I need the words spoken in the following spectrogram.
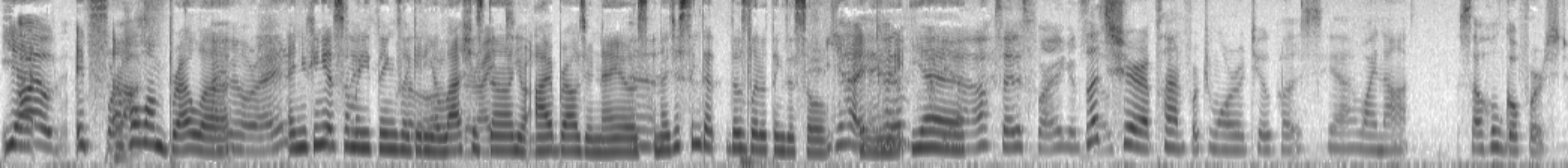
Yeah, aisle it's for a whole us. I umbrella. know, right? And you can get It's so many things like getting your lot of lashes done, your eyebrows, your nails, Yeah. and I just think that those little things are so yeah, it kind of yeah. yeah, satisfying and Let's stuff. share a plan for tomorrow too, cause yeah, why not? So who'll go first?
